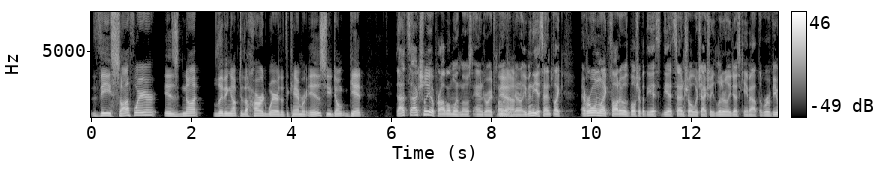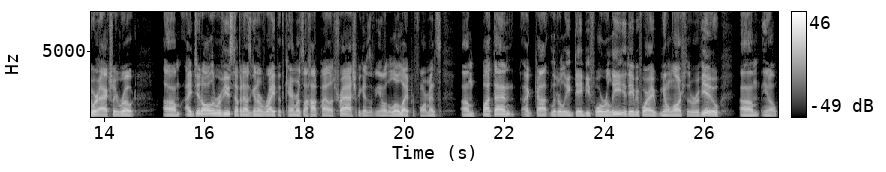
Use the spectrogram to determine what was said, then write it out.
the software is not living up to the hardware that the camera is. So you don't get That's actually a problem with most Android phones Yeah. in general. Even the essential, like everyone like thought it was bullshit, but the the essential, which actually literally just came out, the reviewer actually wrote. Um, I did all the review stuff, and I was going to write that the camera is a hot pile of trash because of you know the low light performance. Um, but then I got literally day before release, a day before I you know launched the review. Um, you know,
